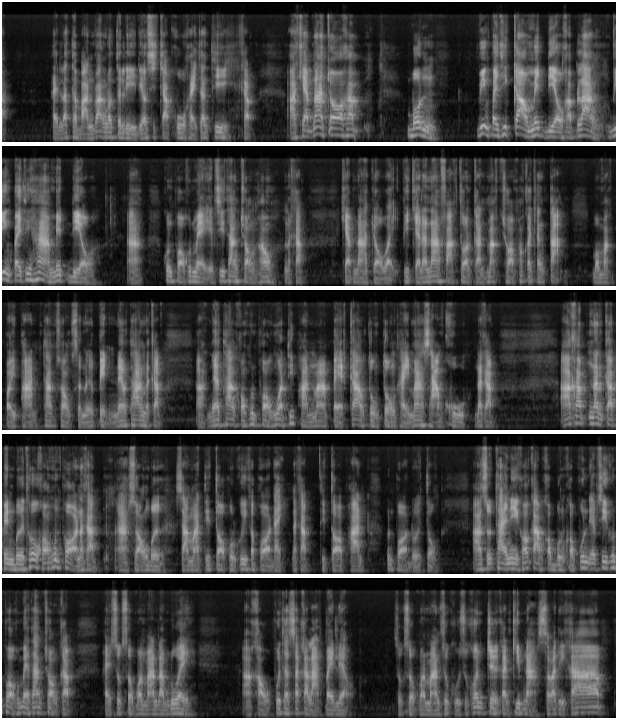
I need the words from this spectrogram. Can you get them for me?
ให้รัฐบาลว่างลอตเตอรี่เดี๋ยวสิจับคูให้ทันทีครับแคปหน้าจอครับ บนวิ่งไปที่ 9 เม็ดเดียวครับ ล่างวิ่งไปที่ 5 เม็ดเดียวอ่าคุณพ่อคุณแม่เอฟซีทางช่องเฮานะครับ แคปหน้าจอไว้พิจารณาฝากตอนกันมักชอบเฮาก็จังตาม บ่มักปล่อยผ่านทางสองเสนอเป็นแนวทางนะครับแนวทางของคุณพ่องวดที่ผ่านมา 8 9 ตรงๆไห่มา 3 คูนะครับอ่าครับนั่นก็เป็นเบอร์โทรของคุณพ่อนะครับอ่าสองเบอร์สามารถติดต่อพูดคุยกับพ่อได้นะครับ ติดต่อผ่านคุณพ่อโดยตรงอ่าสุดท้ายนี้ขอกราบขอบบุญขอบคุณ FC คุณพ่อคุณแม่ทางช่องครับ ให้สุขสมมันมันลำด้วยอ่าเขาพุทธศักราชไปแล้ว สุขสมมันมันสุขุสุขคนเจอกันคลิปหน้าสวัสดีครับ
